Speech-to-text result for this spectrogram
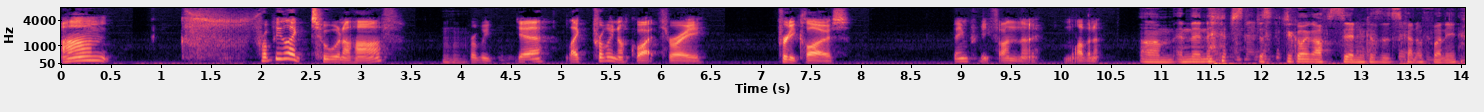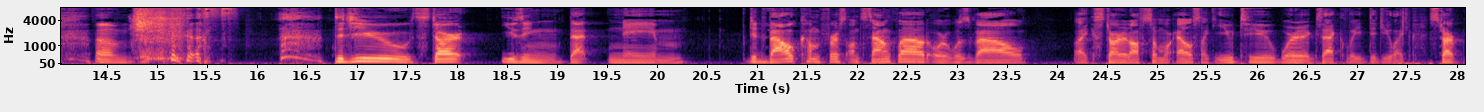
Um, probably like two and a half. Mhm. Probably yeah, like probably not quite three. Pretty close. Been pretty fun though. I'm loving it. Um, and then just, just going off sin because it's kind of funny. Um, did you start using that name? Did Val come first on SoundCloud, or was Val like started off somewhere else, like YouTube? Where exactly did you like start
